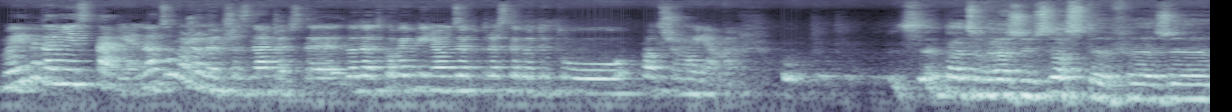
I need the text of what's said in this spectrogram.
Moje pytanie jest takie, na co możemy przeznaczać te dodatkowe pieniądze, które z tego tytułu otrzymujemy? Bardzo wyraźny wzrost, że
